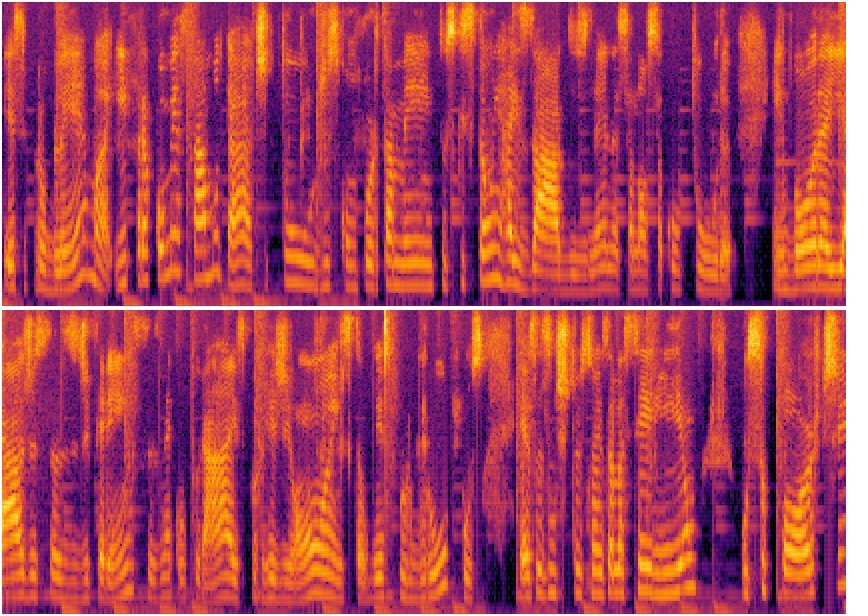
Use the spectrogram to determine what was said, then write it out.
esse problema e para começar a mudar atitudes, comportamentos que estão enraizados né, nessa nossa cultura. Embora e haja essas diferenças né, culturais por regiões, talvez por grupos, essas instituições elas seriam o suporte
